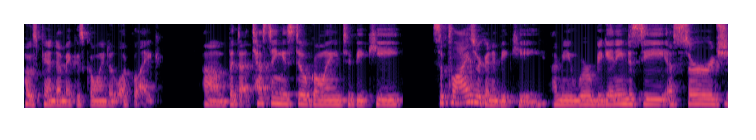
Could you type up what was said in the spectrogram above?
post pandemic is going to look like, um, but that testing is still going to be key. Supplies are going to be key. I mean, we're beginning to see a surge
